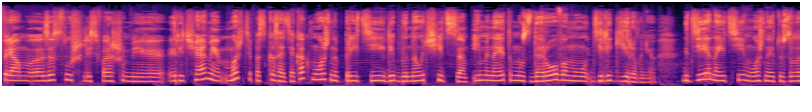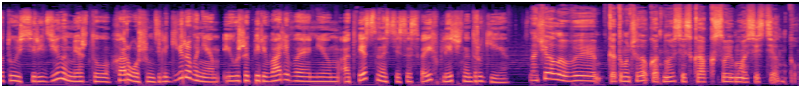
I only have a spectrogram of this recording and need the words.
прям э, заслушались вашими речами. Можете подсказать, а как можно прийти либо научиться именно этому здоровому делегированию? Где найти можно эту золотую середину между хорошим делегированием и уже переваливанием ответственности со своих плеч на другие? Сначала вы к этому человеку относитесь как к своему ассистенту.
